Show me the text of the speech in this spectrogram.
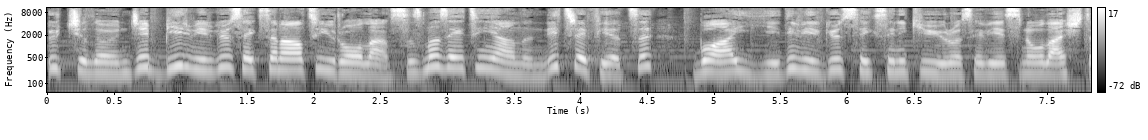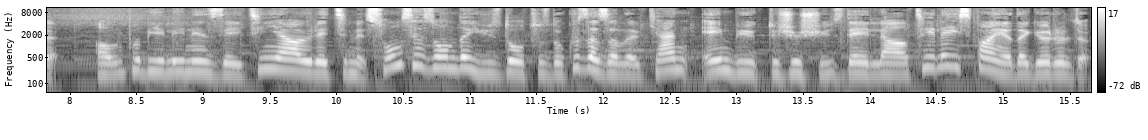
3 yıl önce 1,86 euro olan sızma zeytinyağının litre fiyatı bu ay 7,82 euro seviyesine ulaştı. Avrupa Birliği'nin zeytinyağı üretimi son sezonda %39 azalırken en büyük düşüş %56 ile İspanya'da görüldü.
